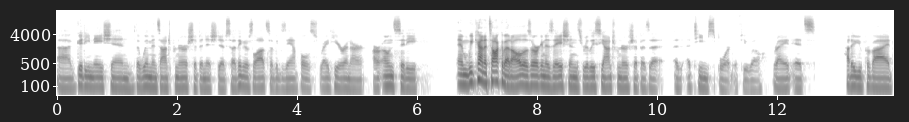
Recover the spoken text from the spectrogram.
uh, Goodie Nation, the Women's Entrepreneurship Initiative. So I think there's lots of examples right here in our, our own city. And we kind of talk about all those organizations really see entrepreneurship as a, a, a team sport, if you will, right? It's how do you provide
